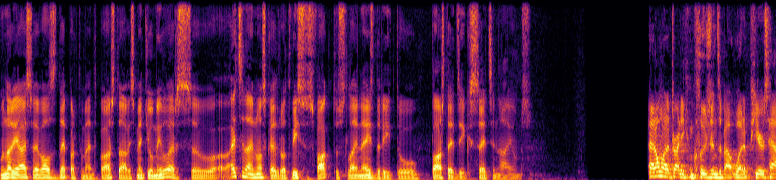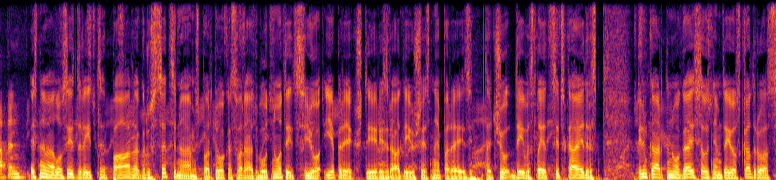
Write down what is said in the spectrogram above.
Un arī ASV valsts departamenta pārstāvis Meķu Millers uh, aicināja noskaidrot visus faktus, lai neizdarītu pārsteidzīgas secinājumus. Es nevēlos izdarīt pāragrus secinājumus par to, kas varētu būt noticis, jo iepriekš tie ir izrādījušies nepareizi. Taču divas lietas ir skaidras. Pirmkārt, no gaisa uzņemtajos kadros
